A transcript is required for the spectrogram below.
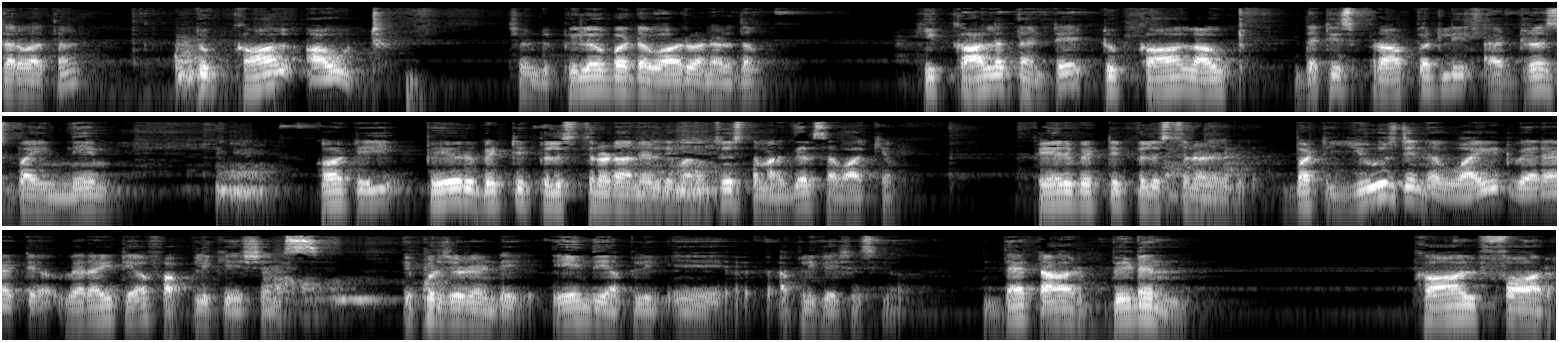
తర్వాత టు కాల్ అవుట్ చూడండి పిలువబడ్డవారు అని అర్థం. ఈ కాలత్ అంటే to call out that is properly address by name కాబట్టి పేరు పెట్టి పిలుస్తున్నాడు అనేది మనం చూస్తాం మనకు తెలుసు వాక్యం? పేరు పెట్టి పిలుస్తున్నాడు అనేది. But used in a wide variety variety of applications ఇప్పుడు చూడండి ఏంది అప్లికేషన్స్లో? That are bidden call for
